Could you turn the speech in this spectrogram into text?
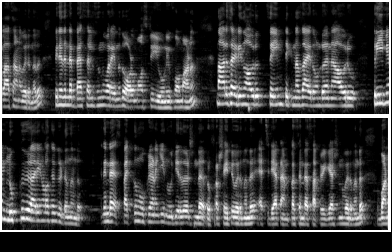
ഗ്ലാസ് ആണ് വരുന്നത്. പിന്നെ ഇതിന്റെ ബെസൽസ് എന്ന് പറയുന്നത് ഓൾമോസ്റ്റ് യൂണിഫോം ആണ്. നാല് സൈഡിൽ നിന്നും ആ ഒരു സെയിം തിക്നെസ് ആയതുകൊണ്ട് തന്നെ ആ ഒരു പ്രീമിയം ലുക്ക് കാര്യങ്ങളൊക്കെ കിട്ടുന്നുണ്ട്. ഇതിന്റെ സ്പെക്ക് നോക്കുകയാണെങ്കിൽ നൂറ്റി ഇരുപത് വേർഷന്റെ റിഫ്രഷ് റേറ്റ് വരുന്നുണ്ട് എച്ച് ഡി ആർ ടെൻ പ്ലസിന്റെ സർട്ടിഫിക്കേഷൻ വരുന്നുണ്ട്. വൺ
